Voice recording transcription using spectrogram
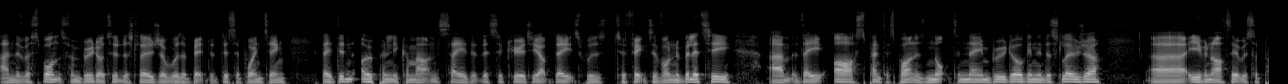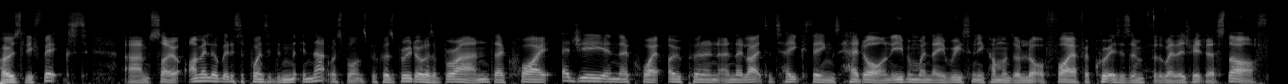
and the response from Brewdog to the disclosure was a bit disappointing. They didn't openly come out and say that the security updates was to fix a vulnerability. Um, they asked Pentest Partners not to name Brewdog in the disclosure, uh, even after it was supposedly fixed. Um, so I'm a little bit disappointed in, in that response because Brewdog as a brand, they're quite edgy and they're quite open and, and they like to take things head on, even when they recently come under a lot of fire for criticism for the way they treat their staff.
